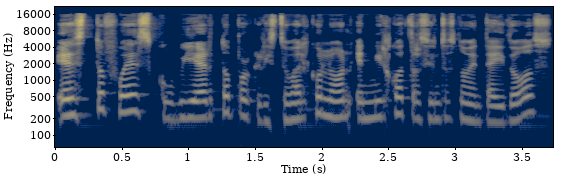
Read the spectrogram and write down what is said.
Esto fue descubierto por Cristóbal Colón en 1492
